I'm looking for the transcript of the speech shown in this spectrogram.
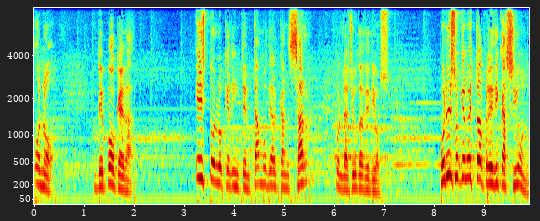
o no, de poca edad. Esto es lo que intentamos de alcanzar con la ayuda de Dios. Por eso que nuestra predicación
